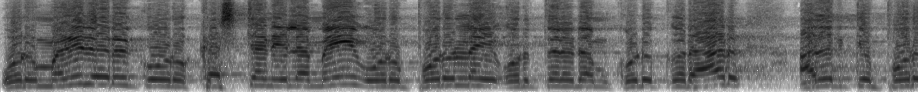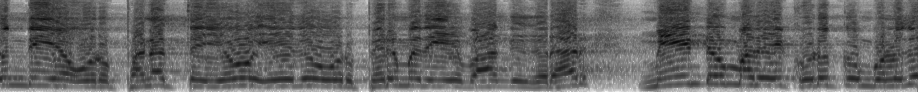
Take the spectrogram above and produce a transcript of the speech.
ஒரு மனிதருக்கு ஒரு கஷ்ட நிலைமை ஒரு பொருளை ஒருத்தரிடம் கொடுக்கிறார். அதற்கு பொருந்திய ஒரு பணத்தையோ ஏதோ ஒரு பெருமதியை வாங்குகிறார். மீண்டும் அதை கொடுக்கும் பொழுது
